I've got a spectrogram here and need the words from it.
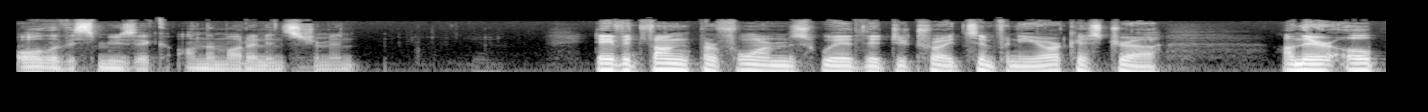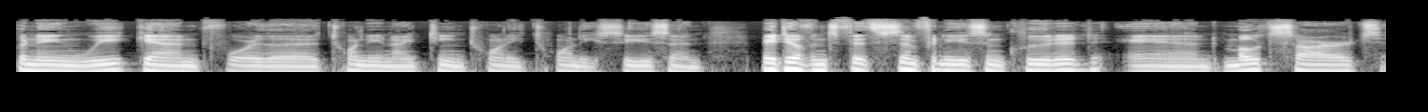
all of this music on the modern instrument. David Fung performs with the Detroit Symphony Orchestra on their opening weekend for the 2019-2020 season. Beethoven's Fifth Symphony is included, and Mozart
